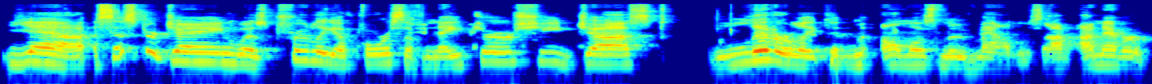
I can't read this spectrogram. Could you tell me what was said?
yeah, Sister Jane was truly a force of nature. She just literally could almost move mountains. I, I never,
